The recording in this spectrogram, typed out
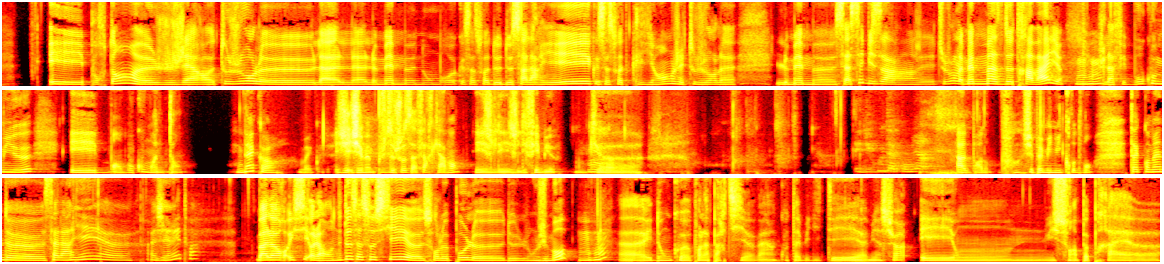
Et pourtant, euh, je gère toujours le, la- la- le même nombre, que ce soit de, de salariés, que ce soit de clients. J'ai toujours le, le même. euh, C'est assez bizarre. Hein, J'ai toujours la même masse de travail. Mhm. Je la fais beaucoup mieux et en beaucoup moins de temps. D'accord. Bah, écoute, J'ai j'ai même plus de choses à faire qu'avant et je les, je les fais mieux. Donc, Mhm. euh, Et du coup, t'as combien? Ah, pardon, j'ai pas mis le micro devant. T'as combien de salariés euh, à gérer, toi? Bah alors ici, alors on est deux associés euh, sur le pôle de Longjumeau. Euh, et donc euh, pour la partie euh, ben, comptabilité, euh, bien sûr. Et on, ils sont à peu près, euh,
